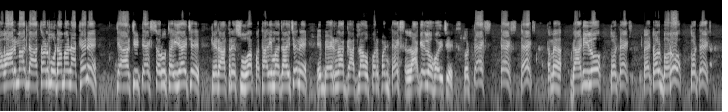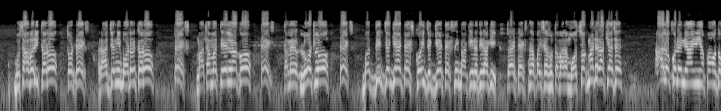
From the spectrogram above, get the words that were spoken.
સવારમાં દાંતણ મોઢામાં નાખે ને, ત્યારથી ટેક્સ શરૂ થઈ જાય છે કે રાત્રે સુવા પથારીમાં જાય છે ને, એ બેડના ગાદલા ઉપર પણ ટેક્સ લાગેલો હોય છે. તો ટેક્સ ટેક્સ ટેક્સ તમે ગાડી લો તો ટેક્સ પેટ્રોલ ભરો તો ટેક્સ મુસાફરી કરો તો ટેક્સ રાજ્યની બોર્ડર કરો ટેક્સ માથામાં તેલ નાખો ટેક્સ તમે લોટ લો ટેક્સ બધી જ જગ્યાએ ટેક્સ કોઈ જગ્યાએ ટેક્સની બાકી નથી રાખી. તો આ ટેક્સના પૈસા શું તમારા મોજશોખ માટે રાખ્યા છે? આ લોકોને ન્યાય નહીં અપાવો તો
